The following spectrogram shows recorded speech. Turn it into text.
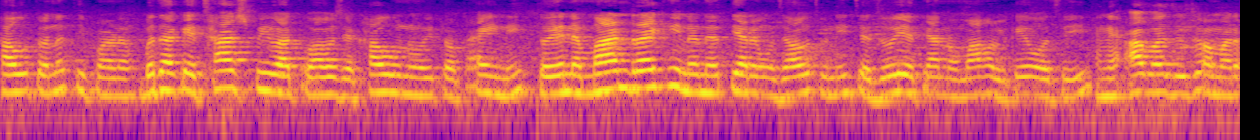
ખાવું તો નથી, પણ બધા કે છાશ પીવાતું આવશે, ખાવું હોય તો કાંઈ નહીં. તો એને માન રાખીને અને અત્યારે હું જાઉં છું નીચે, જોઈએ ત્યાંનો માહોલ કેવો છે અને આ બાજુ જો અમારે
